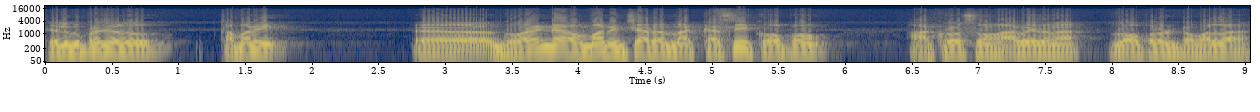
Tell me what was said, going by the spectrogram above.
తెలుగు ప్రజలు తమని ఘోరంగా అవమానించారన్న కసి కోపం ఆక్రోశం ఆవేదన లోపల ఉండటం వల్ల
